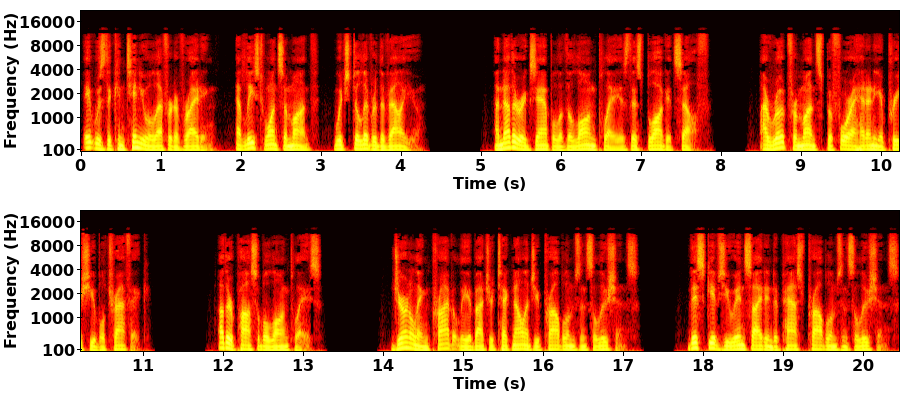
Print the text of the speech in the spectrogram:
It was the continual effort of writing, at least once a month, which delivered the value. Another example of the long play is this blog itself. I wrote for months before I had any appreciable traffic. Other possible long plays. Journaling privately about your technology problems and solutions. This gives you insight into past problems and solutions.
